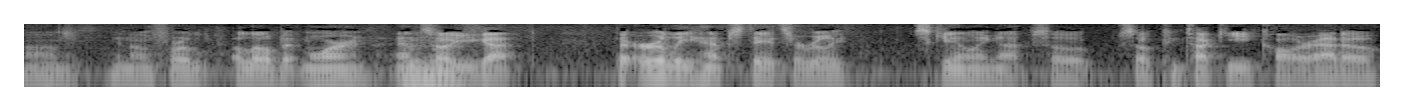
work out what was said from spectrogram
um, you know, for a little bit more, and, and so Mhm. you got the early hemp states are really scaling up. So so Kentucky, Colorado,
